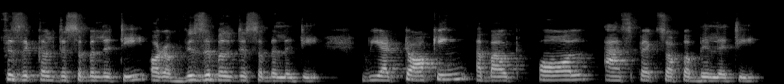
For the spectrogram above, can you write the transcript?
physical disability or a visible disability. We are talking about all aspects of ability.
